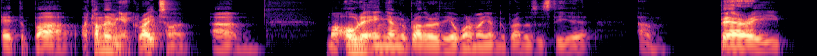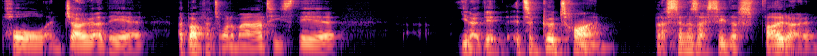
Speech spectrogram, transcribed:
at the bar. Like I'm having a great time. Um, my older and younger brother are there. One of my younger brothers is there. Um, Barry, Paul, and Joe are there. I bump into one of my aunties there. You know, it's a good time. But as soon as I see this photo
